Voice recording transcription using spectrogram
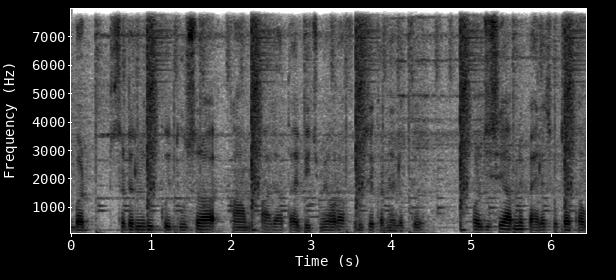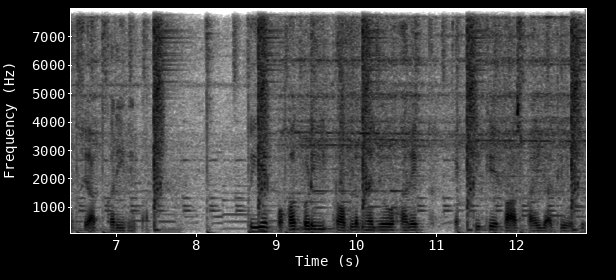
बट सडनली कोई दूसरा काम आ जाता है बीच में और आप फिर उसे करने लगते हो, और जिसे आपने पहले सोचा था उसे आप कर ही नहीं पाते। तो ये बहुत बड़ी प्रॉब्लम है जो हर एक व्यक्ति के पास पाई जाती होगी।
